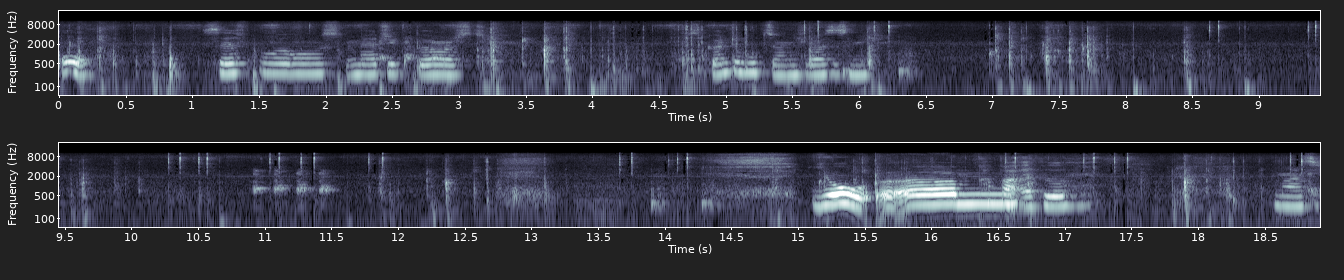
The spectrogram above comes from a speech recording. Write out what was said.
Oh. Self-Boost Magic Burst. Das könnte gut sein, ich weiß es nicht. Jo, ähm. Kappa Apple. Nice,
